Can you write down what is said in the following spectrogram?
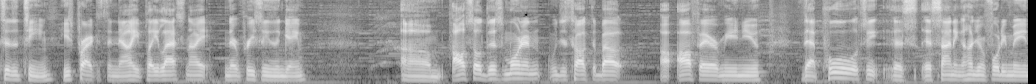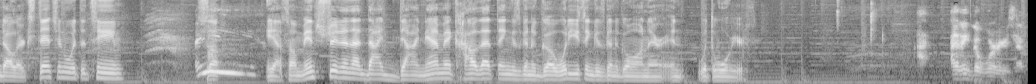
to the team. He's practicing now. He played last night in their preseason game. Um, also, this morning we just talked about uh, off air, me and you, that Poole is, is signing a 140 million dollar extension with the team. So, yeah, so I'm interested in that dy- dynamic, how that thing is gonna go. What do you think is gonna go on there in with the Warriors? I think the Warriors have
